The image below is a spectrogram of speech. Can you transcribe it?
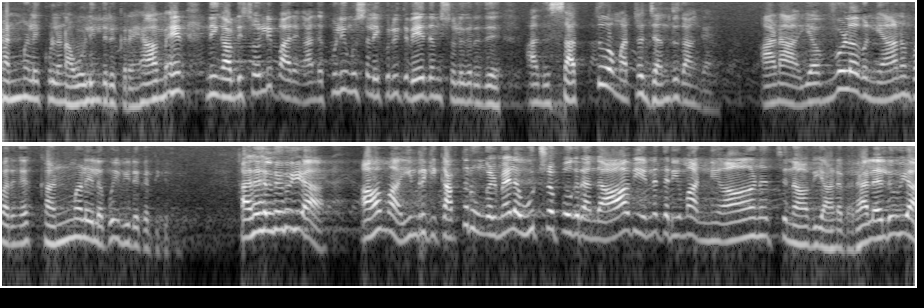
கண்மலைக்குள்ள நான் ஒளிந்திருக்கிறேன். ஆமே நீங்க அப்படி சொல்லி பாருங்க. அந்த குழிமுசலை குறித்து வேதம் சொல்லுகிறது. அது சத்துவமற்ற ஜந்து தாங்க ஆனா எவ்வளவு ஞானம் பாருங்க. கண்மலையில போய் வீடை கட்டிக்குது. ஹalleluya ஆமா இன்றைக்கு கர்த்தர் உங்கள் மேல ஊற்ற போகிற அந்த ஆவி என்ன தெரியுமா? ஞானத்தின் ஆவியானவர். அலலூயா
